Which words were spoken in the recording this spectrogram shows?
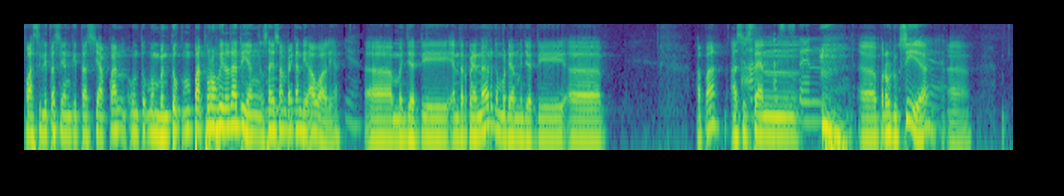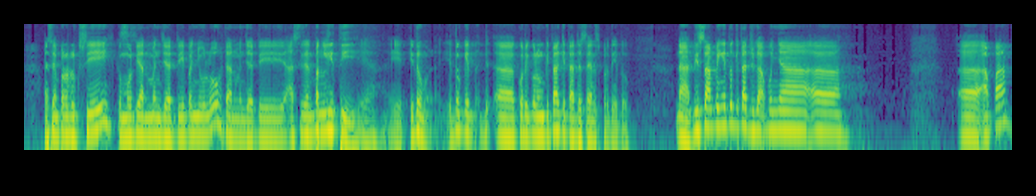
fasilitas yang kita siapkan untuk membentuk empat profil tadi yang saya sampaikan di awal ya yeah. Ya. uh, menjadi entrepreneur kemudian menjadi uh, apa asisten, asisten. uh, produksi ya yeah. Ya. uh, asisten produksi kemudian menjadi penyuluh dan menjadi asisten peneliti ya itu itu kita, uh, kurikulum kita kita desain seperti itu nah di samping itu kita juga punya uh, uh, apa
